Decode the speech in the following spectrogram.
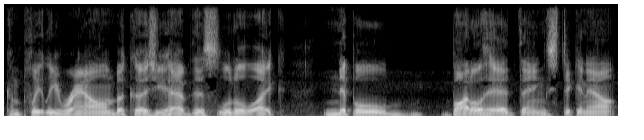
completely round because you have this little, like, nipple bottle head thing sticking out.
